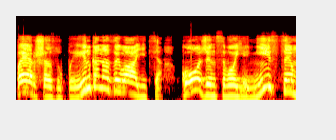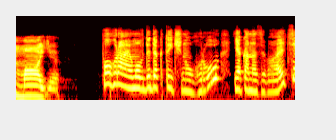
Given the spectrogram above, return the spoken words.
Перша зупинка називається Кожен своє місце має. Пограємо в дидактичну гру, яка називається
